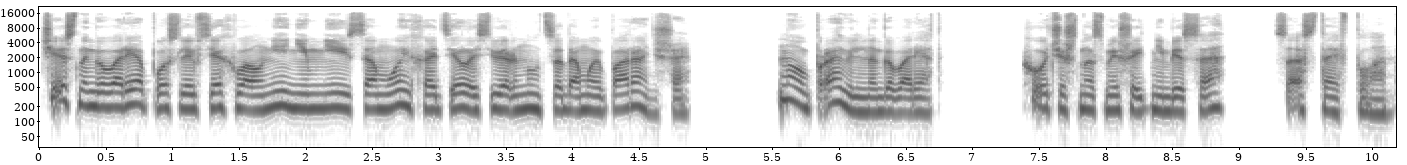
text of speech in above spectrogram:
Честно говоря, после всех волнений мне и самой хотелось вернуться домой пораньше. Но правильно говорят. Хочешь насмешить небеса? Составь план.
